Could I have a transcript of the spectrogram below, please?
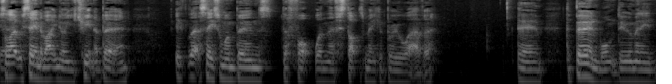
So, like we're saying about you know, you're treating a burn. Let's say someone burns the foot when they've stopped to make a brew or whatever. Um, the burn won't do them any,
